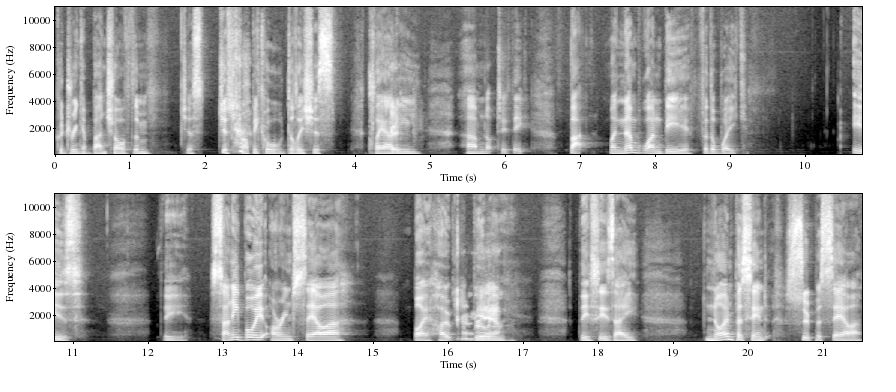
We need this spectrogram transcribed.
could drink a bunch of them. Just just tropical, delicious, cloudy. Um, not too thick. But my number one beer for the week is the Sunny Boy Orange Sour by Hope Oh, Brewing. yeah. This is a 9% super sour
